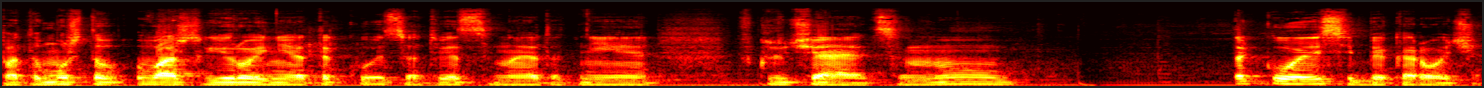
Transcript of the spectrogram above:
Потому что ваш герой не атакует, соответственно, этот не включается. Ну, такое себе, короче.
